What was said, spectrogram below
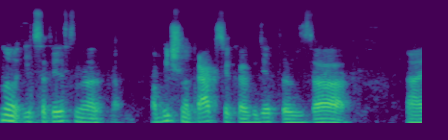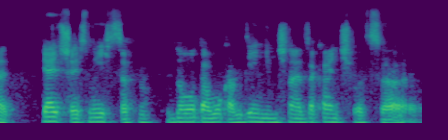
Ну и, соответственно, обычно практика где-то за 5-6 а, месяцев до того, как деньги начинают заканчиваться,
